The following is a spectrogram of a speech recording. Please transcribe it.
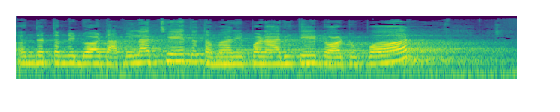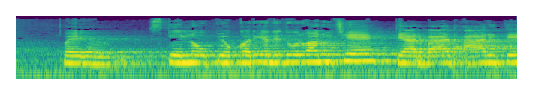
અંદર તમને ડોટ આપેલા જ છે, તો તમારે પણ આ રીતે ડોટ ઉપર સ્કેલનો ઉપયોગ કરી અને દોરવાનું છે. ત્યારબાદ આ રીતે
